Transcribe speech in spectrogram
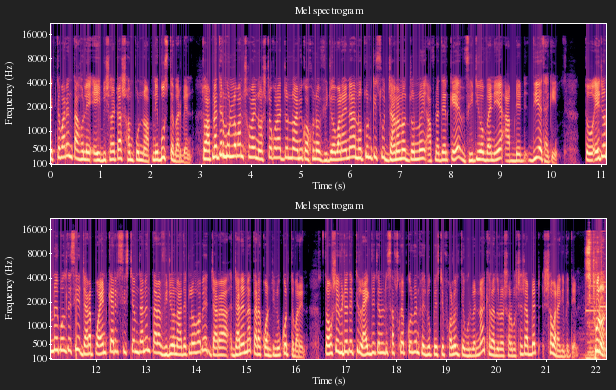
দেখতে পারেন, তাহলে এই বিষয়টা সম্পূর্ণ আপনি বুঝতে পারবেন। তো আপনাদের মূল্যবান সময় নষ্ট করার জন্য আমি কখনো ভিডিও বানাই না। নতুন কিছু জানানোর জন্যই আপনাদেরকে ভিডিও বানিয়ে আপডেট দিয়ে থাকি। তো এই জন্যই বলতেছি, যারা পয়েন্ট ক্যারির সিস্টেম জানেন, তারা ভিডিও না দেখলেও হবে, যারা জানেন না, তারা কন্টিনিউ করতে পারেন। তো অবশ্যই ভিডিওতে একটি লাইক দিয়ে চ্যানেলটি সাবস্ক্রাইব করবেন ফেসবুক পেজটি ফলো দিতে ভুলবেন না, খেলাধুলার সর্বশেষ আপডেট সবার আগে পেতে। স্ফুরন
